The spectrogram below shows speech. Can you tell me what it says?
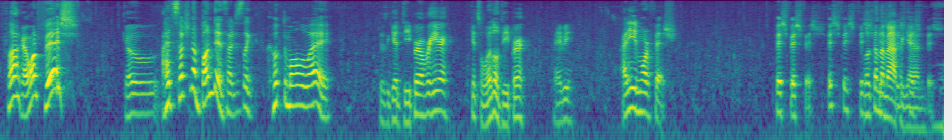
Fuck! I want fish. Go. I had such an abundance. I just like cooked them all away. Does it get deeper over here? It Gets a little deeper. Maybe. I need more fish. Fish, fish, fish, fish, fish, fish. Look on the map fish, again. Fish, fish.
